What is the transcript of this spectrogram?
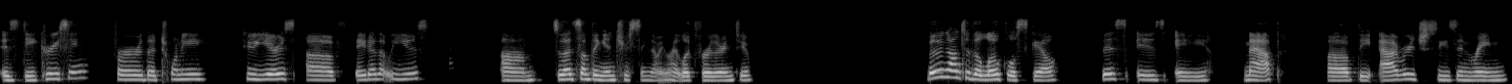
is decreasing for the 22 years of data that we used. Um, so that's something interesting that we might look further into. Moving on to the local scale, this is a map of the average season rain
